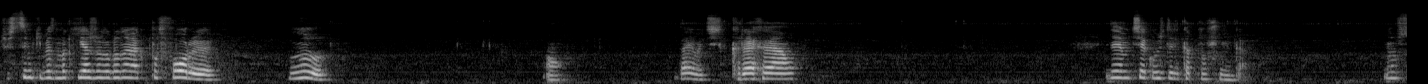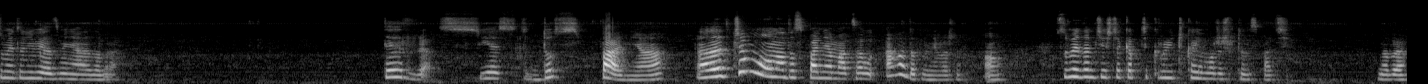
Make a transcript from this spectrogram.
Przecież cymki bez makijażu wyglądają jak potwory. O. Dajemy ci krechę. I dajemy ci jakąś delikatną szminkę. No w sumie to niewiele zmienia, ale dobra. Teraz jest do spania. Ale czemu ona do spania ma cały... A, dobra, nieważne. O. W sumie dam ci jeszcze kapcie króliczka i możesz w tym spać. Dobra.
